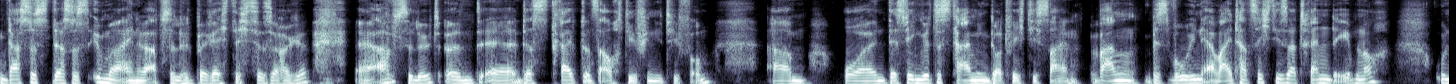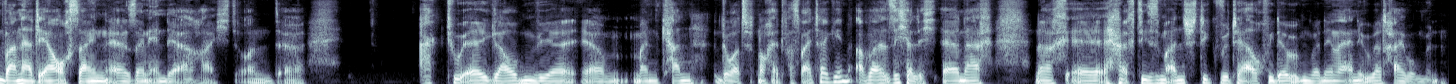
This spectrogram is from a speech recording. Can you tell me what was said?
Das ist, das ist immer eine absolut berechtigte Sorge. Äh, absolut. Und äh, das treibt uns auch definitiv um. Ähm, und deswegen wird das Timing dort wichtig sein. Wann, bis wohin erweitert sich dieser Trend eben noch? Und wann hat er auch sein, äh, sein Ende erreicht? Und äh, aktuell glauben wir, ähm, man kann dort noch etwas weitergehen, aber sicherlich äh, nach, nach, äh, nach diesem Anstieg wird er auch wieder irgendwann in eine Übertreibung münden.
